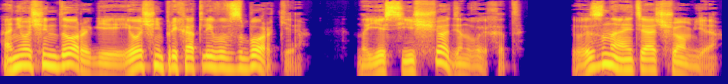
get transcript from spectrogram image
Они очень дорогие и очень прихотливы в сборке. Но есть еще один выход. Вы знаете, о чем я.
